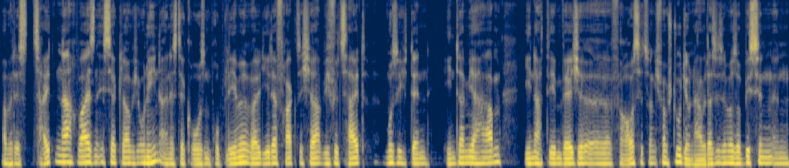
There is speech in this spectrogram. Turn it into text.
Aber das Zeitennachweisen ist ja, glaube ich, ohnehin eines der großen Probleme, weil jeder fragt sich ja, wie viel Zeit muss ich denn hinter mir haben, je nachdem, welche äh, Voraussetzungen ich vom Studium habe. Das ist immer so ein bisschen ein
